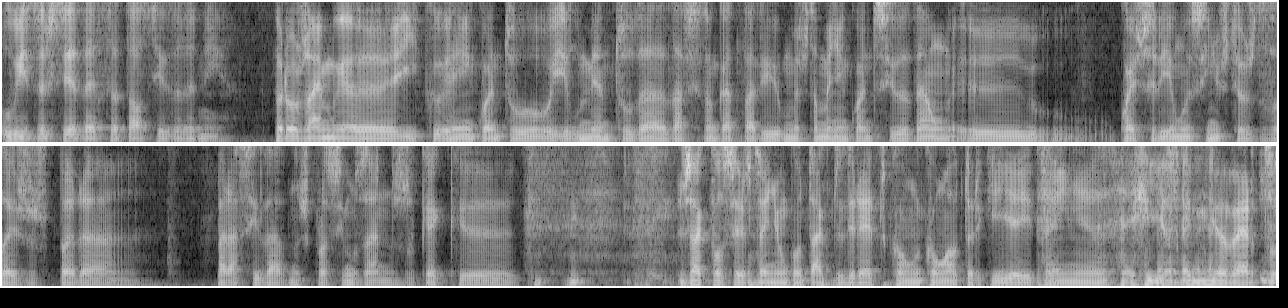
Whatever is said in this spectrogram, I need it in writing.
o exercer dessa tal cidadania. para o Jaime, eh, enquanto elemento da, da Associação Gato Vadio, mas também enquanto cidadão, eh, quais seriam assim os teus desejos para, para a cidade nos próximos anos? O que é que. Já que vocês têm um contacto direto com, com a autarquia e têm eh, esse caminho aberto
